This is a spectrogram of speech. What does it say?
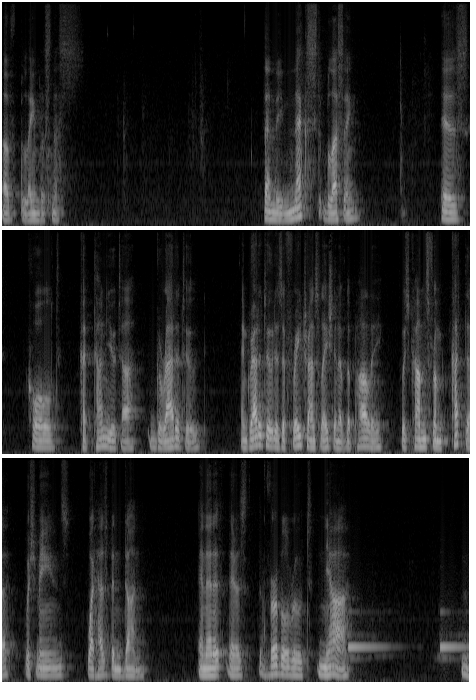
of blamelessness. then the next blessing is called katanyuta, gratitude. And gratitude is a free translation of the Pali, which comes from katta, which means what has been done. And then it, there's the verbal root nya. Hmm,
